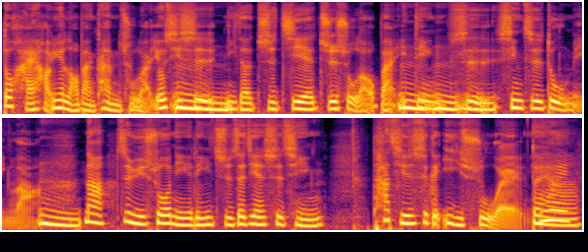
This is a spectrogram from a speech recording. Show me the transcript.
都还好，因为老板看得出来，尤其是你的直接直属老板，一定是心知肚明啦。嗯，那至于说你离职这件事情，它其实是个艺术，哎，对啊，因为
